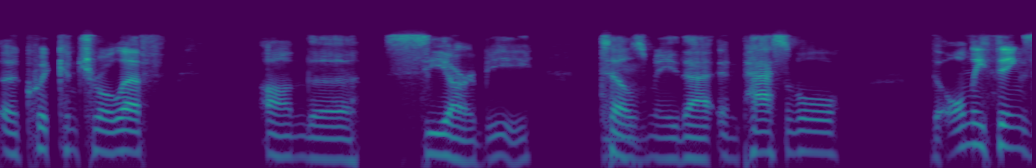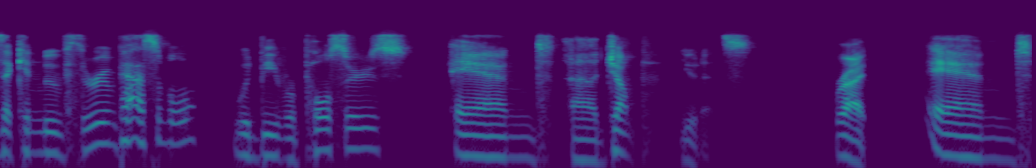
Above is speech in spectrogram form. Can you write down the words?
a quick control F on the CRB tells me that impassable, the only things that can move through impassable would be repulsors and uh, jump units. Right. And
